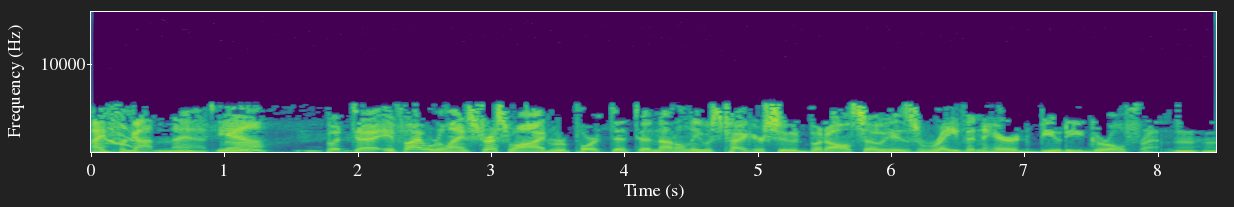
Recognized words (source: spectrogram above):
I'd forgotten that. Yeah. But uh, if I were Lance Dresswa, I'd report that uh, not only was Tiger sued, but also his raven-haired beauty girlfriend. Mm-hmm.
